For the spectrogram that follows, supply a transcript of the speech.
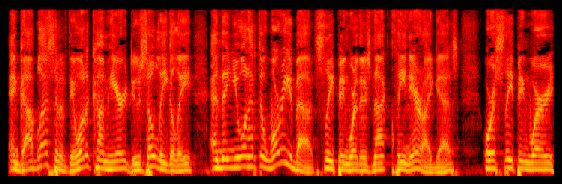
And God bless them. If they want to come here, do so legally, and then you won't have to worry about sleeping where there's not clean air, I guess, or sleeping where,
